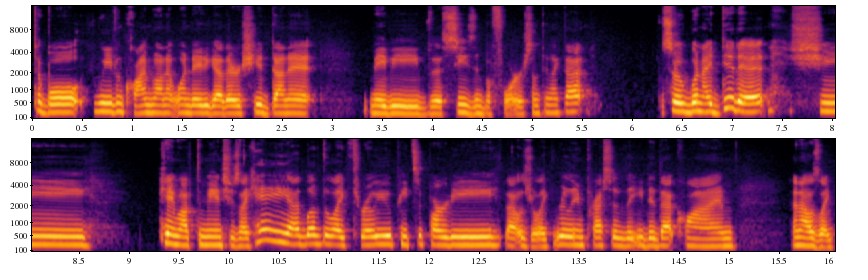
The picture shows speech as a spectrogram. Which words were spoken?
to bolt. We even climbed on it one day together. She had done it maybe the season before or something like that. So when I did it, she came up to me and she was like, "Hey, I'd love to like throw you a pizza party. That was like really impressive that you did that climb." And I was like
